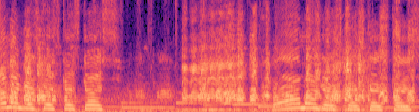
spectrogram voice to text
Come on, goose, goose, goose, goose. Come on, goose, goose, goose, goose.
